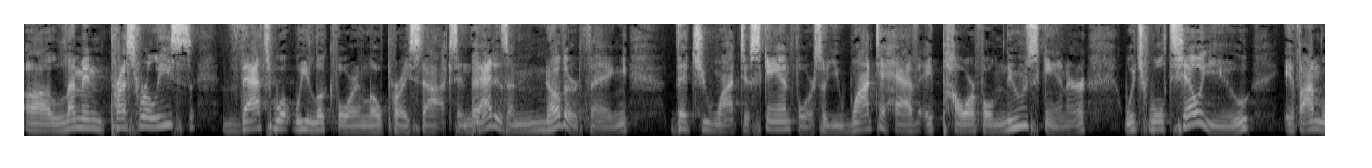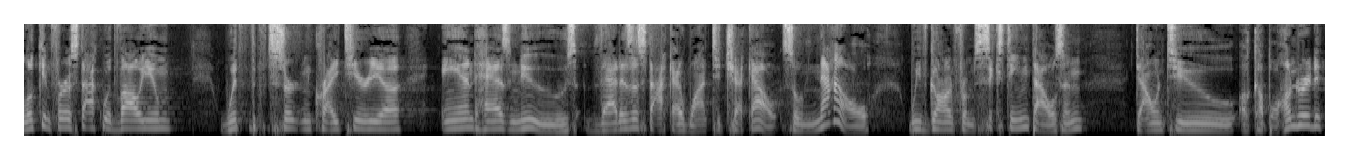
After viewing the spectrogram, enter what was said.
uh, lemon press release, that's what we look for in low-price stocks, and but that is another thing that you want to scan for. So you want to have a powerful news scanner, which will tell you if I'm looking for a stock with volume with certain criteria and has news, that is a stock I want to check out. So now we've gone from 16,000 down to a couple hundred,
